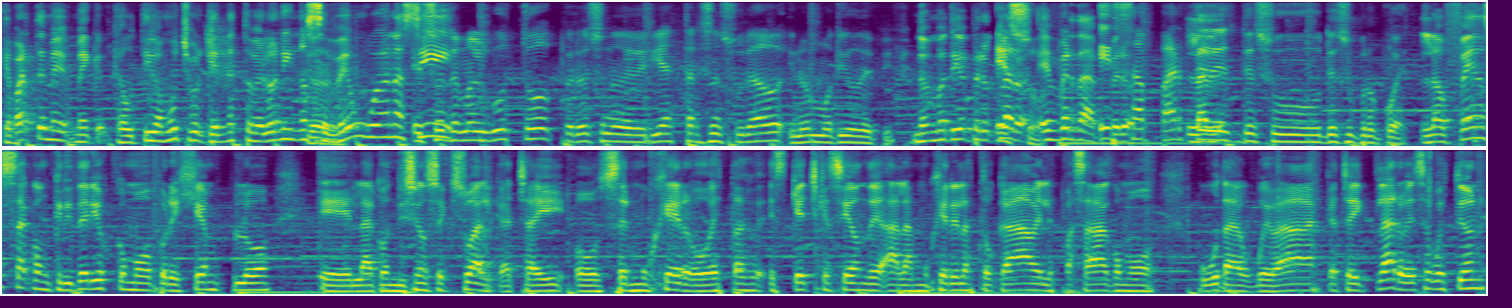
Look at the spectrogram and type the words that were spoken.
que aparte me, me cautiva mucho porque Ernesto Beloni no Claro. se ve un weón así. Eso es de mal gusto, pero eso no debería estar censurado y no es motivo de pifia. No es motivo- pero claro, Eso, es verdad. Pero Esa parte la, de, de su, de su propuesta. la ofensa con criterios como, por ejemplo, eh, la condición sexual, ¿cachai? O ser mujer, o estas sketch que hacía donde a las mujeres las tocaba y les pasaba como puta huevadas, ¿cachai? Claro, esa cuestión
